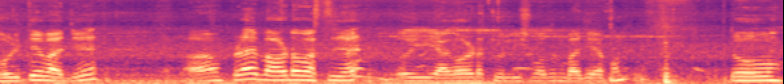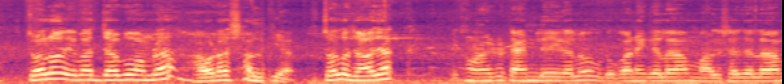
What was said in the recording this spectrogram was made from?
ঘড়িতে বাজে প্রায় বারোটা বাজতে যায়, ওই এগারোটা চল্লিশ মতন বাজে এখন। তো চলো, এবার যাব আমরা হাওড়া শালকিয়া। চলো, যাওয়া যাক। এখন অনেকটা টাইম লেগে গেল, দোকানে গেলাম, মাল সাজালাম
